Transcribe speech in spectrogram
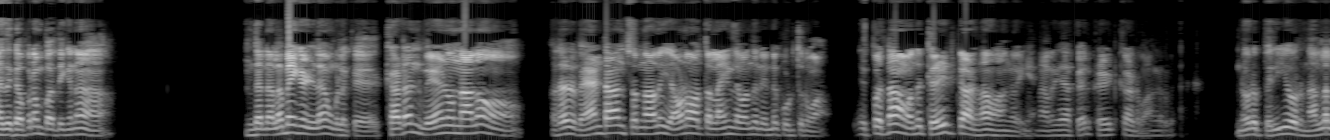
அதுக்கப்புறம் பாத்தீங்கன்னா இந்த நிலைமைகள்ல உங்களுக்கு கடன் வேணும்னாலும் அதாவது வேண்டான்னு சொன்னாலும் எவனோ ஒருத்த லைன்ல வந்து நின்று கொடுத்துருவான். இப்பதான் வந்து கிரெடிட் கார்டுலாம் வாங்குவீங்க நிறைய பேர் கிரெடிட் கார்டு வாங்குறது. இன்னொரு பெரிய ஒரு நல்ல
